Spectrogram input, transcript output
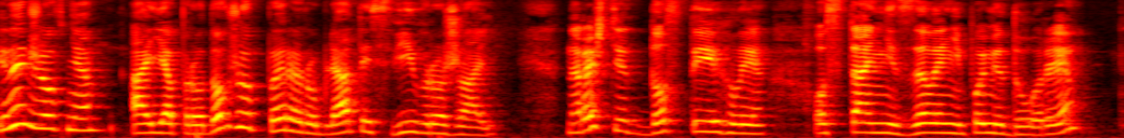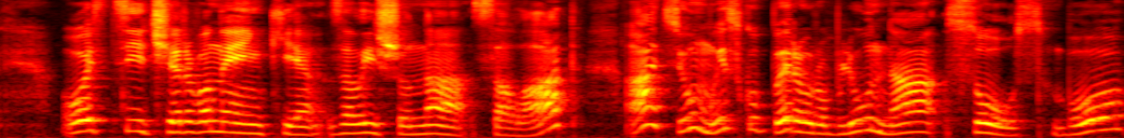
Кінець жовтня, а я продовжую переробляти свій врожай. Нарешті достигли останні зелені помідори. Ось ці червоненькі залишу на салат, а цю миску перероблю на соус, бо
